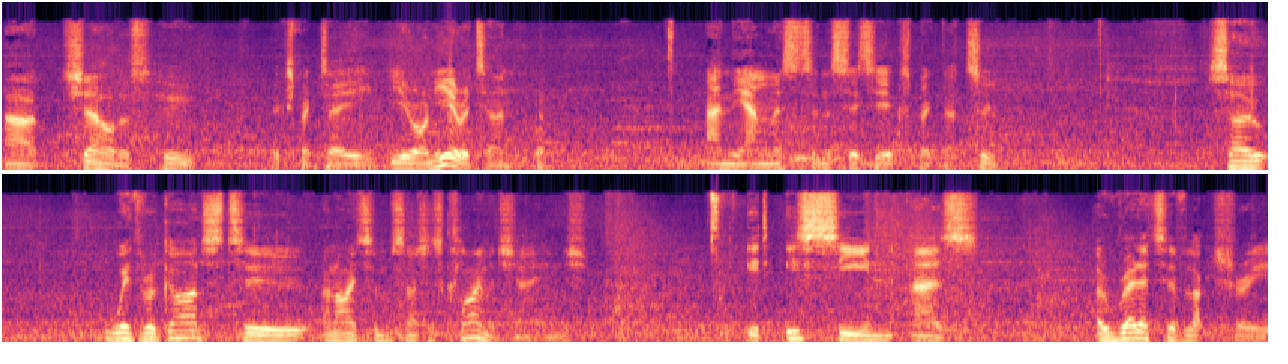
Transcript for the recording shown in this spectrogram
our shareholders who expect a year on year return. And the analysts in the city expect that too. So, with regards to an item such as climate change, it is seen as a relative luxury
